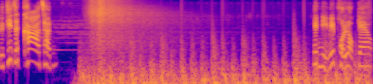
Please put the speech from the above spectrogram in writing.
หรือที่จะฆ่าฉันแกหนีไม่พ้นหรอกแก้ว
